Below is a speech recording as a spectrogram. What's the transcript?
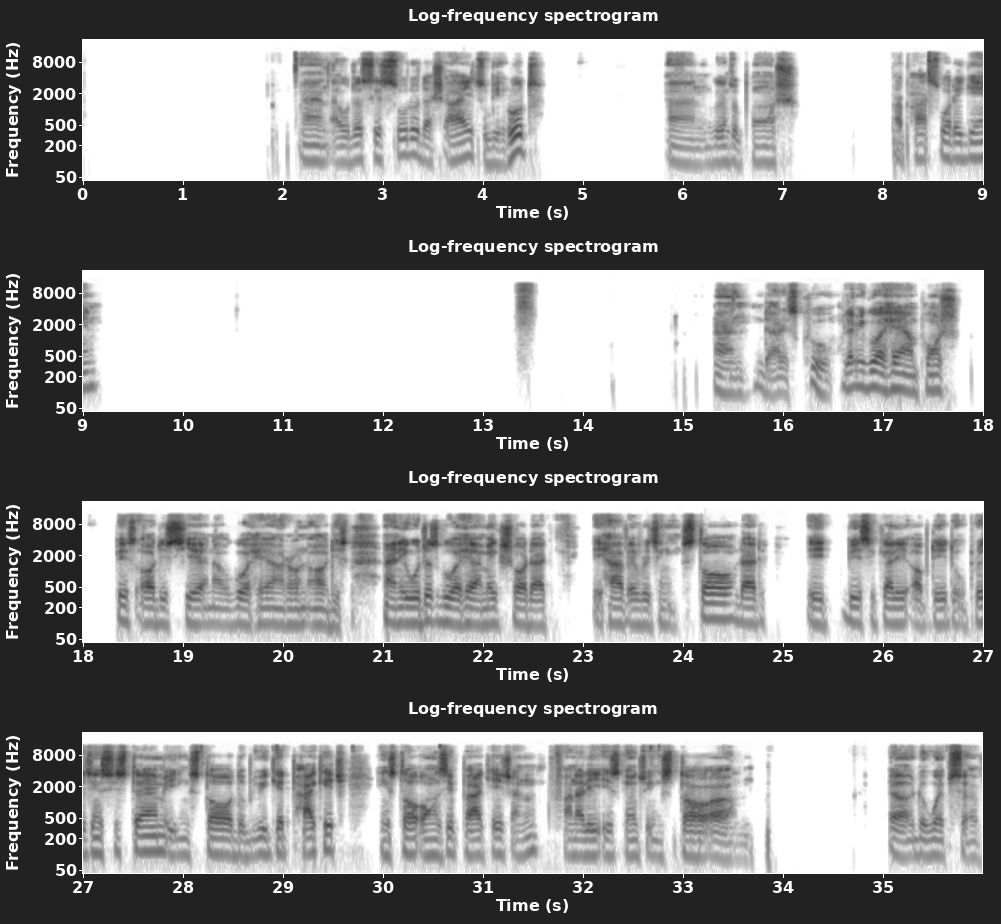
And I will just say sudo dash i to be root. And I'm going to punch my password again. And that is cool. Let me go ahead and punch paste all this here and I'll go ahead and run all this and it will just go ahead and make sure that it have everything installed that it basically update the operating system, install the wget package, install unzip package, and finally it's going to install um, uh, the web server.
